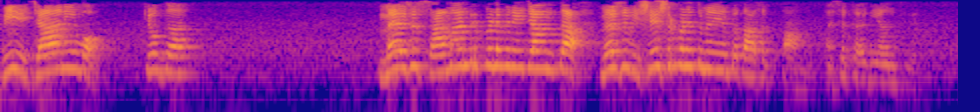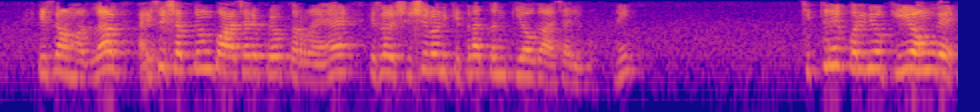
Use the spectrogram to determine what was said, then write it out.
विजानी मो क्यों कहा? मैं उसे सामान्य रूप में भी नहीं जानता, मैं उसे विशेष रूप में तुम्हें नहीं बता सकता हूँ। ऐसा कह दिया अंत में। इसका मतलब ऐसे शब्दों को आचार्य प्रयोग कर रहे हैं, इसमें शिष्य ने कितना तंग किया होगा आचार्य को, नहीं? कितने परिणयोग किए होंगे?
